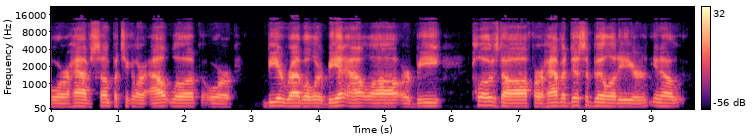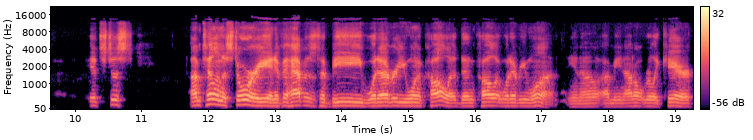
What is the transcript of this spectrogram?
or have some particular outlook or be a rebel or be an outlaw or be closed off or have a disability or you know it's just i'm telling a story and if it happens to be whatever you want to call it then call it whatever you want you know? I mean i don't really care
